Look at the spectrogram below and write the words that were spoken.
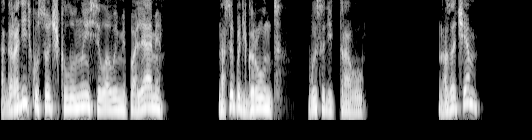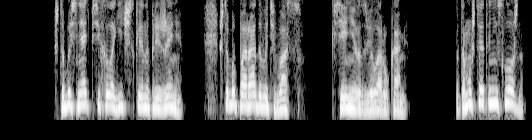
Огородить кусочек луны силовыми полями, насыпать грунт, высадить траву. Но зачем? Чтобы снять психологическое напряжение, чтобы порадовать вас, Ксения развела руками. Потому что это несложно.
